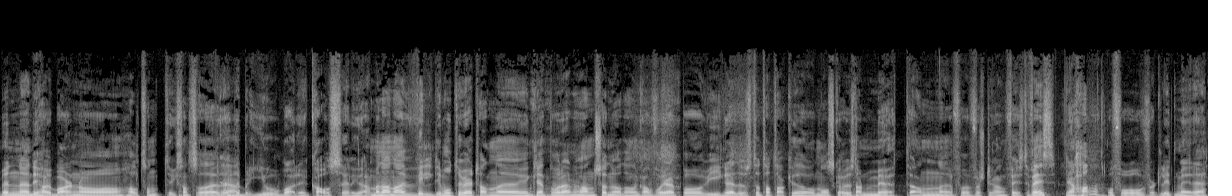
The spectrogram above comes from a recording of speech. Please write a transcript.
Men eh, de har jo barn og alt sånt, ikke sant? så det, Ja. det blir jo bare kaos hele greia. Men han er veldig motivert, han eh, klienten vår her. Han skjønner jo at han kan få hjelp, og vi gleder oss til å ta tak i det. Og nå skal vi snart møte han eh, for første gang face to face, Jaha. og få overført litt mer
